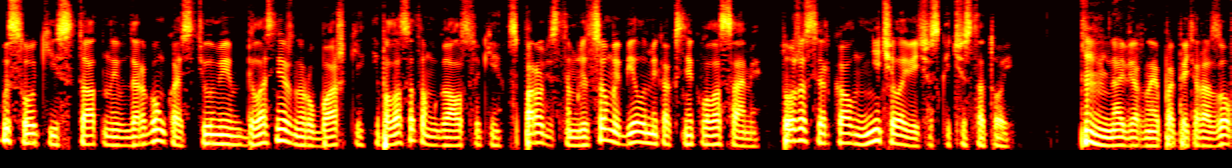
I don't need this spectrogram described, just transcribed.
Высокий, статный, в дорогом костюме, белоснежной рубашке и полосатом галстуке, с породистым лицом и белыми, как снег, волосами, тоже сверкал нечеловеческой чистотой. Хм, «Наверное, по пять разов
